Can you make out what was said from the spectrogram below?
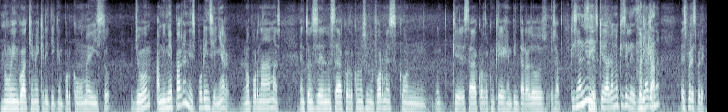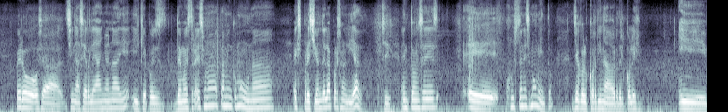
no vengo a que me critiquen por cómo me he visto. Yo, a mí me pagan es por enseñar, no por nada más. Entonces él no está de acuerdo con los uniformes, con que está de acuerdo con que dejen pintar a los, o sea, que sean Sí. libres, que hagan lo que se les dé la gana. Espere, espere. Pero, o sea, sin hacerle daño a nadie y que pues demuestre, es una también como una expresión de la personalidad. Sí. Entonces, eh, justo en ese momento llegó el coordinador del colegio y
